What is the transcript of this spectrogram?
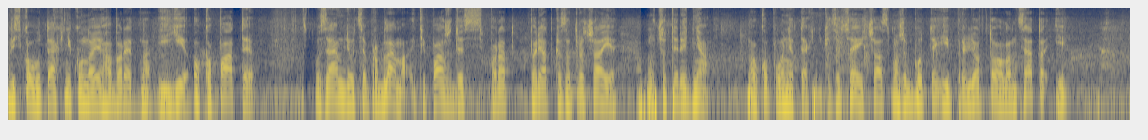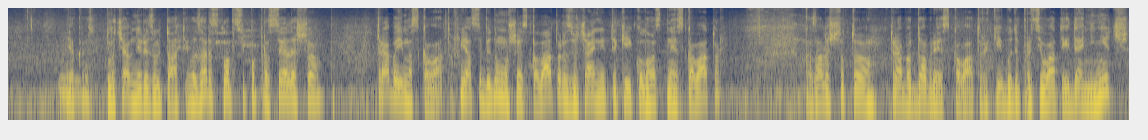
військову техніку, вона є габаритна, і її окопати у землю це проблема. Екіпаж десь порад порядка затрачає ну, 4 дня на окопування техніки. За цей час може бути і прильот того ланцета, і якось плачевний результат. І зараз хлопці попросили, що треба їм ескаватор. Я собі думав, що ескаватор, звичайний такий колгоспний ескаватор. Казали, що то треба добрий ескаватор, який буде працювати і день, і ніч.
